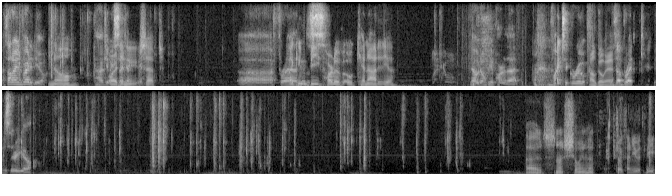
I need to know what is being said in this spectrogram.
I thought I invited you. No, Uh, give or me I a second. didn't accept. Uh, friends. I can be part of Okanadia. No, don't be a part of that. Invite to group. I'll go in. The Bread Kittens. There you go. Uh, it's not showing up. Joke's on you, it's B.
